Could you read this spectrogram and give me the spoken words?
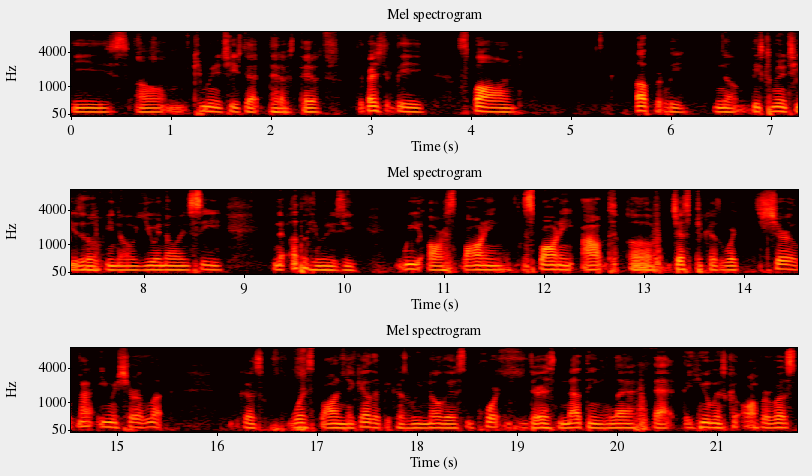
these um, communities that, that have that have basically spawned upwardly. You know, these communities of you know UNONC and the other community, we are spawning spawning out of just because we're sure not even sure of luck, because we're spawning together because we know that it's important. There is nothing left that the humans could offer us.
